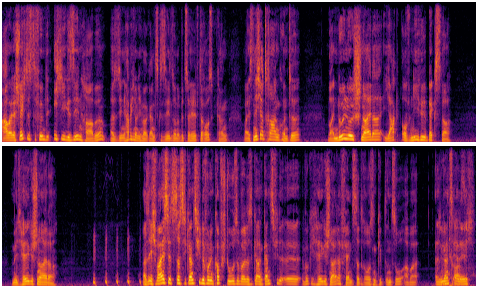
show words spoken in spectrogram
aber der schlechteste Film, den ich je gesehen habe, also den habe ich noch nicht mal ganz gesehen, sondern bin zur Hälfte rausgegangen, weil ich es nicht ertragen konnte, war 00 Schneider Jagd auf Nihil Baxter mit Helge Schneider. Also ich weiß jetzt, dass ich ganz viele vor den Kopf stoße, weil es ganz viele äh, wirklich Helge Schneider-Fans da draußen gibt und so, aber also Ultras. ganz ehrlich,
